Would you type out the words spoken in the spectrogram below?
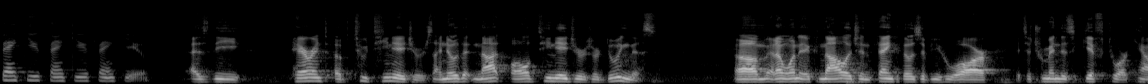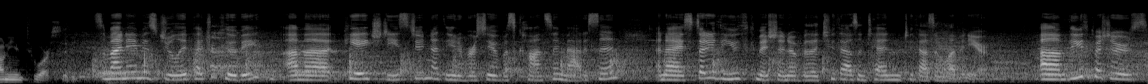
Thank you, thank you, thank you. As the parent of two teenagers, I know that not all teenagers are doing this. Um, and I want to acknowledge and thank those of you who are. It's a tremendous gift to our county and to our city. So my name is Julie Petrokubi. I'm a PhD student at the University of Wisconsin-Madison, and I studied the Youth Commission over the 2010-2011 year. Um, the youth commissioners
